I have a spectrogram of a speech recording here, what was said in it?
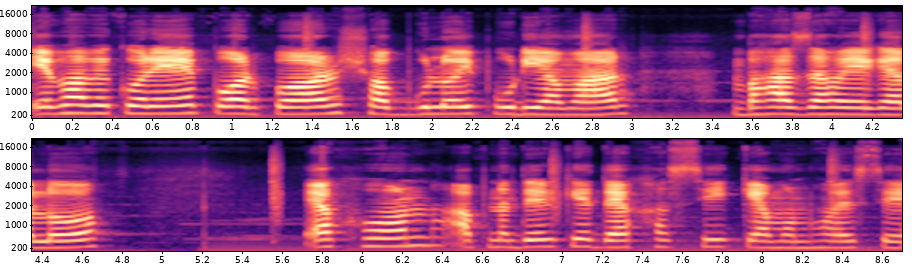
এভাবে করে পরপর সবগুলোই পুরি আমার ভাজা হয়ে গেল। এখন আপনাদেরকে দেখাচ্ছি কেমন হয়েছে।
